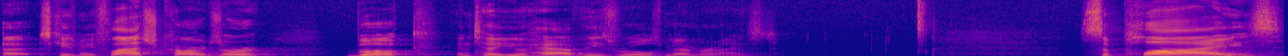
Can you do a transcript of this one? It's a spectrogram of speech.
uh, excuse me, flashcards or book until you have these rules memorized. Supplies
